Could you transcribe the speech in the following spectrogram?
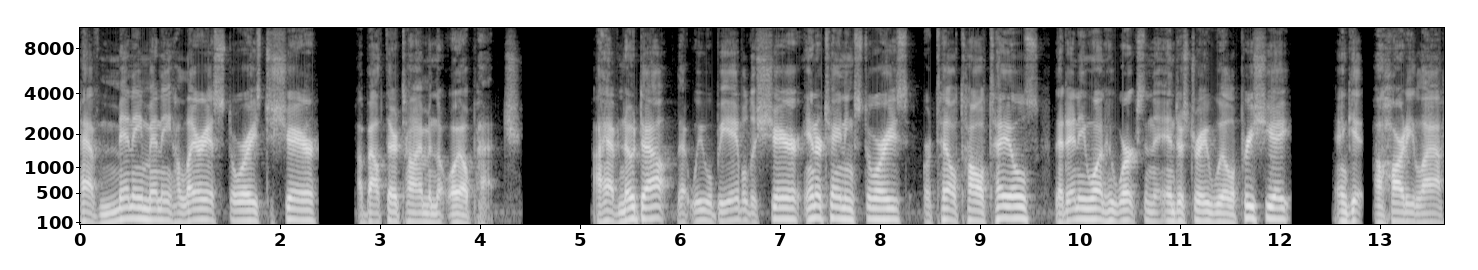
have many, many hilarious stories to share about their time in the oil patch. I have no doubt that we will be able to share entertaining stories or tell tall tales that anyone who works in the industry will appreciate and get a hearty laugh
